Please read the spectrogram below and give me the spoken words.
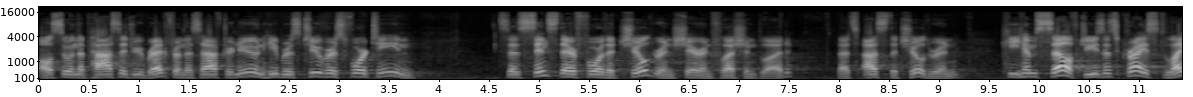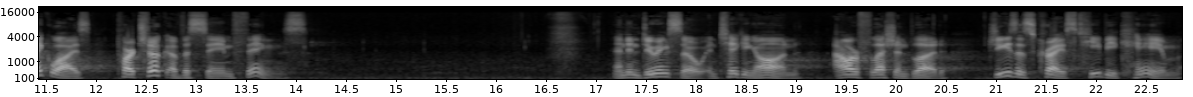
Also, in the passage we read from this afternoon, Hebrews 2, verse 14, it says, Since therefore the children share in flesh and blood, that's us, the children, he himself, Jesus Christ, likewise partook of the same things. And in doing so, in taking on our flesh and blood, Jesus Christ, he became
